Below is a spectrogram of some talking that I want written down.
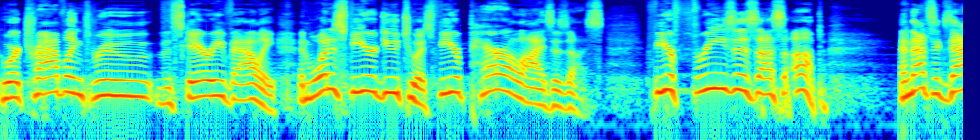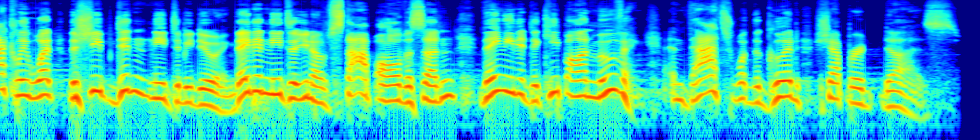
who are traveling through the scary valley. And what does fear do to us? Fear paralyzes us, fear freezes us up. And that's exactly what the sheep didn't need to be doing. They didn't need to, you know, stop all of a sudden. They needed to keep on moving. And that's what the good shepherd does.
